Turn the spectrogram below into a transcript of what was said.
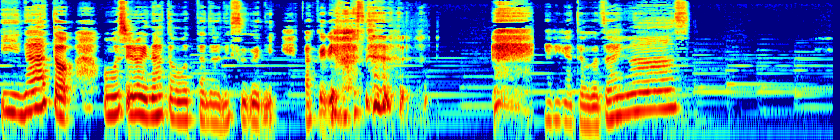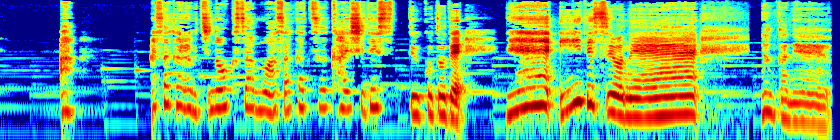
いいなと、面白いなと思ったので、すぐにパクります。ありがとうございます。あ、朝からうちの奥さんも朝活開始ですっていうことで、ね、いいですよね。なんかね、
